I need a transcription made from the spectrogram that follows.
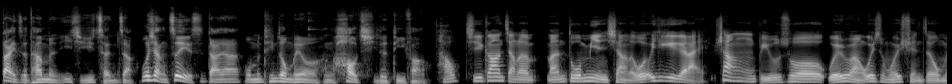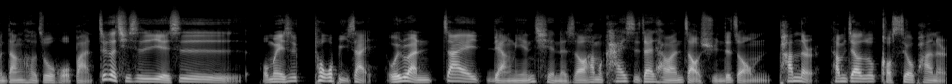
带着他们一起去成长？我想这也是大家我们听众朋友很好奇的地方。好，其实刚刚讲了蛮多面向的，我一个一个来。像比如说微软为什么会选择我们当合作伙伴？这个其实也是我们也是透过比赛，微软在在两年前的时候，他们开始在台湾找寻这种 partner，他们叫做 co-sale partner，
